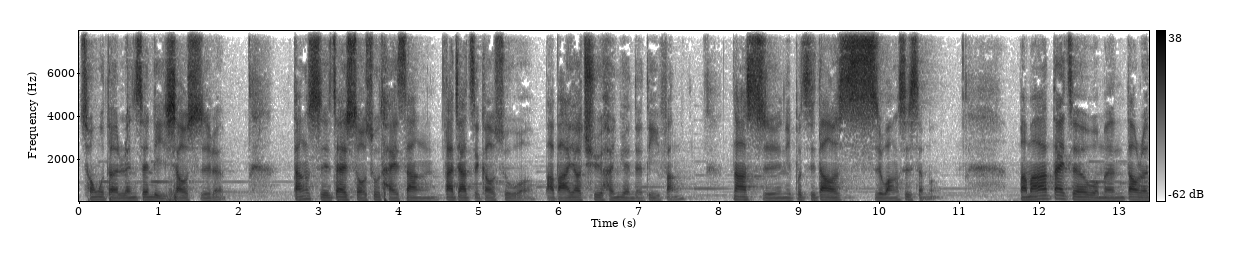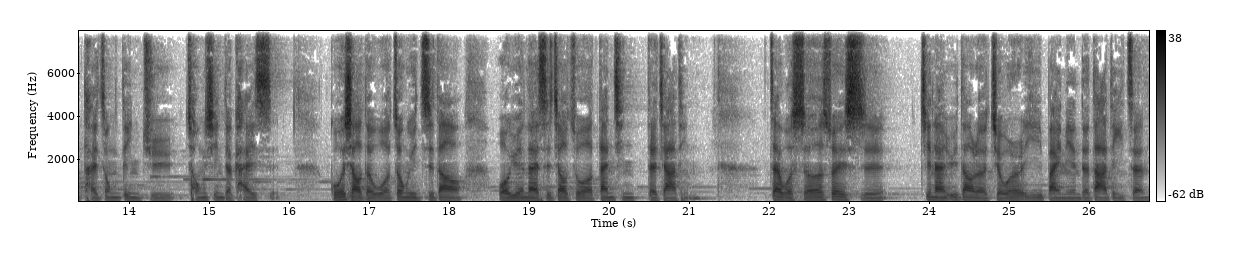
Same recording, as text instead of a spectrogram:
从我的人生里消失了。当时在手术台上，大家只告诉我，爸爸要去很远的地方。那时你不知道死亡是什么。妈妈带着我们到了台中定居，重新的开始。国小的我终于知道，我原来是叫做单亲的家庭。在我十二岁时，竟然遇到了九二一百年的大地震。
